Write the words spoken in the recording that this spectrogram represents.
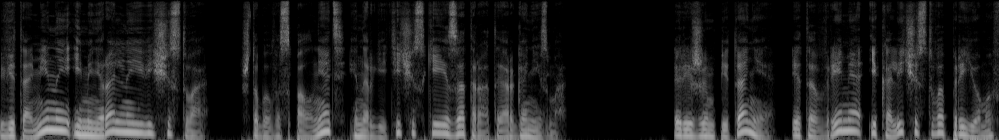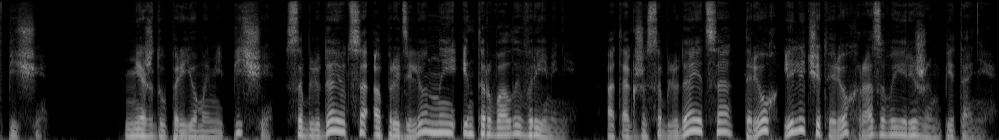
витамины и минеральные вещества, чтобы восполнять энергетические затраты организма. Режим питания – это время и количество приемов пищи. Между приемами пищи соблюдаются определенные интервалы времени, а также соблюдается трех- или четырехразовый режим питания.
